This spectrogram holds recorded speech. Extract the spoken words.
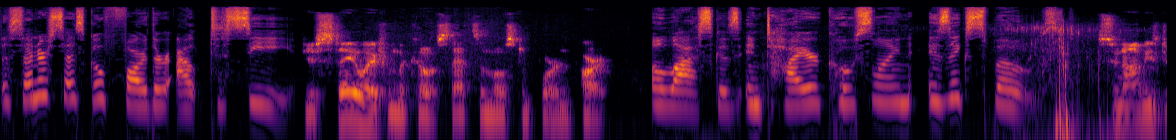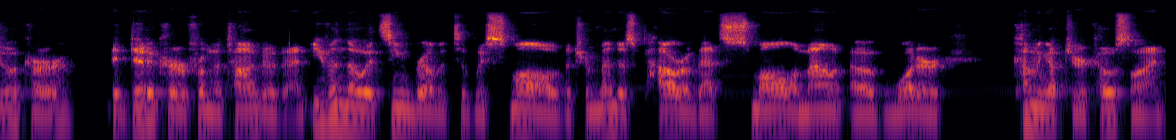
the center says go farther out to sea. If you stay away from the coast, that's the most important part. Alaska's entire coastline is exposed. Tsunamis do occur. It did occur from the Tonga event, even though it seemed relatively small. The tremendous power of that small amount of water coming up to your coastline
